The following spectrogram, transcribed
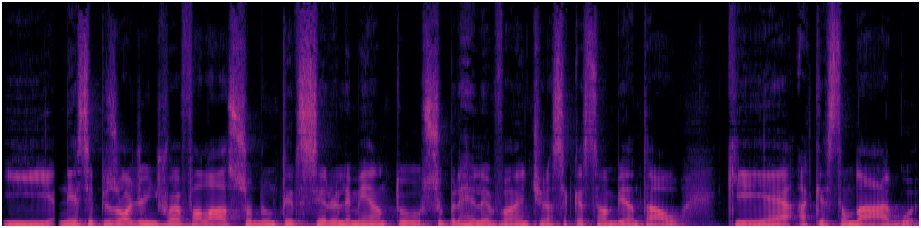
E nesse episódio, a gente vai falar sobre um terceiro elemento super relevante nessa questão ambiental, que é a questão da água.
